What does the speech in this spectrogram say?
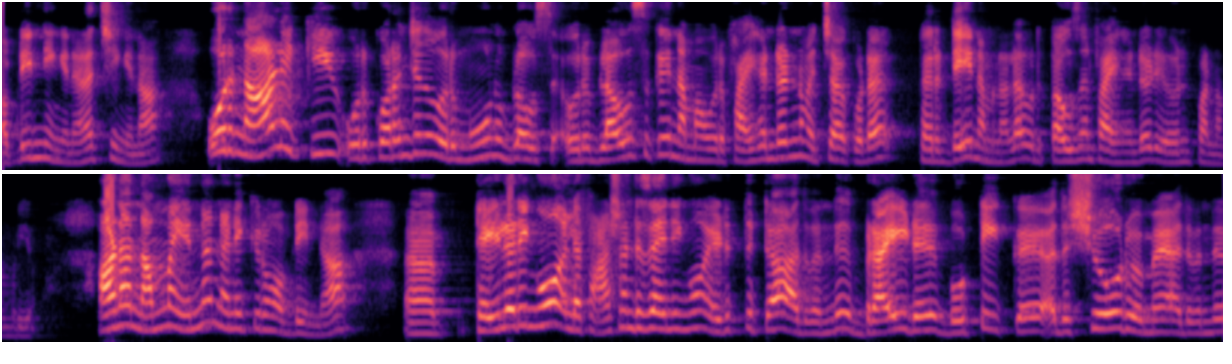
அப்படின்னு நீங்கள் நினச்சிங்கன்னா ஒரு நாளைக்கு ஒரு குறைஞ்சது ஒரு மூணு ப்ளவுஸ் ஒரு ப்ளவுஸுக்கு நம்ம ஒரு ஃபைவ் ஹண்ட்ரட்னு வச்சா கூட பெர் டே நம்மளால் ஒரு தௌசண்ட் ஃபைவ் ஹண்ட்ரட் ஏர்ன் பண்ண முடியும். ஆனால் நம்ம என்ன நினைக்கிறோம் அப்படின்னா டெய்லரிங்கோ இல்லை ஃபேஷன் டிசைனிங்கோ எடுத்துட்டா அது வந்து பிரைடு பொட்டிக்கு அது ஷோரூமு அது வந்து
